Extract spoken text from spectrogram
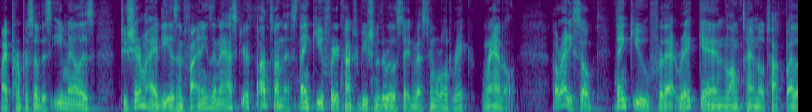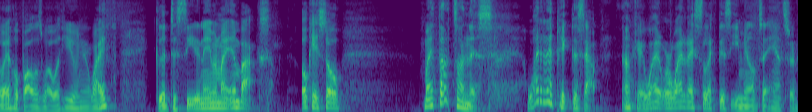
My purpose of this email is to share my ideas and findings and ask your thoughts on this. Thank you for your contribution to the real estate investing world, Rick Randall. Alrighty, so thank you for that, Rick, and long time no talk, by the way. Hope all is well with you and your wife. Good to see your name in my inbox. Okay, so my thoughts on this. Why did I pick this out? Okay, why or why did I select this email to answer?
